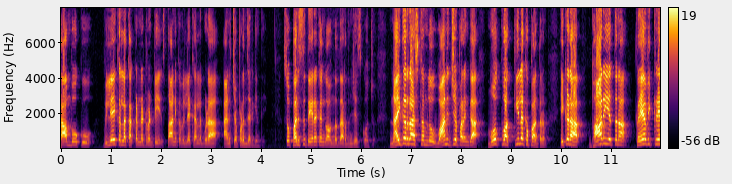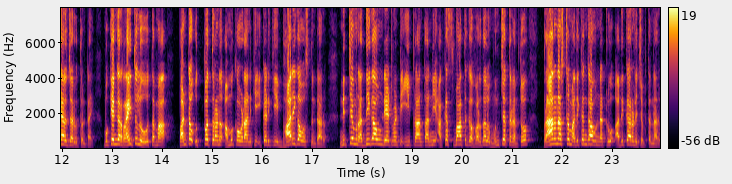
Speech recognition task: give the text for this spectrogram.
కాంబోకు విలేకరులకు అక్కడినటువంటి స్థానిక విలేకరులకు కూడా ఆయన చెప్పడం జరిగింది. సో పరిస్థితి ఏ రకంగా ఉందో అర్థం చేసుకోవచ్చు. నైగర్ రాష్ట్రంలో వాణిజ్యపరంగా మోక్వా కీలక ప్రాంతరం ఇక్కడ భారీ ఎత్తున క్రయ విక్రయాలు జరుగుతుంటాయి. ముఖ్యంగా రైతులు తమ పంట ఉత్పత్తులను అమ్ముకోవడానికి ఇక్కడికి భారీగా వస్తుంటారు. నిత్యం రద్దీగా ఉండేటువంటి ఈ ప్రాంతాన్ని అకస్మాత్తుగా వరదలు ముంచెత్తడంతో ప్రాణ నష్టం అధికంగా ఉన్నట్లు అధికారులు చెబుతున్నారు.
